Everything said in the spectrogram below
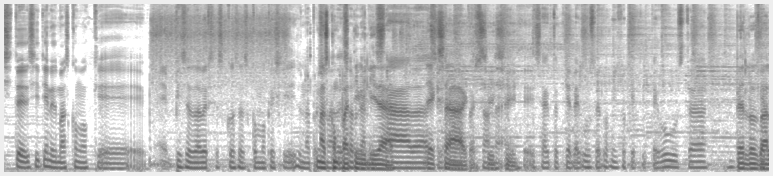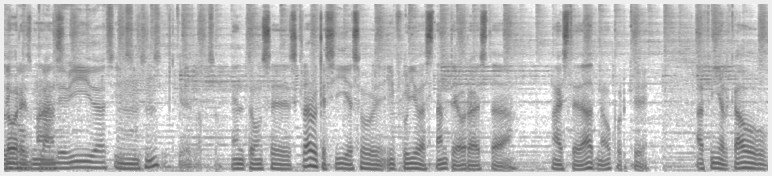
sí, sí, tienes más como que empiezas a ver esas cosas como que si es una persona Más compatibilidad. si Exacto, sí, sí. exacto, que le gusta lo mismo que a ti te gusta. ver los que tenga valores un más. plan de vida, sí, sí, sí, Ujú. sí, tienes razón. Entonces, claro que sí, eso influye bastante ahora a esta, a esta edad, ¿no? Porque al fin y al cabo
